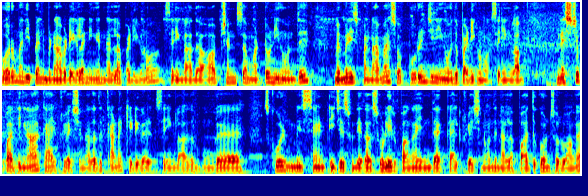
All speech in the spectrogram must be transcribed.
ஒரு மதிப்பெண் வினாவிடைகளை நீங்கள் நல்லா படிக்கணும் சரிங்களா? அந்த ஆப்ஷன்ஸை மட்டும் நீங்கள் வந்து மெமரிஸ் பண்ணாமல் ஸோ புரிஞ்சு நீங்கள் வந்து படிக்கணும் சரிங்களா? நெக்ஸ்ட்டு பார்த்தீங்கன்னா கேல்குலேஷன் அதாவது கணக்கீடுகள் சரிங்களா? அது உங்கள் ஸ்கூல் மிஸ் அண்ட் டீச்சர்ஸ் வந்து ஏதாவது சொல்லியிருப்பாங்க இந்த கேல்குலேஷன் வந்து நல்லா பார்த்துக்கோன்னு சொல்லுவாங்க.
